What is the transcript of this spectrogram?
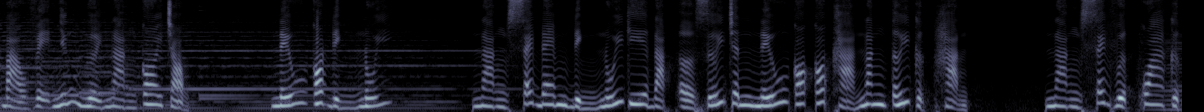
Bảo vệ những người nàng coi trọng. Nếu có đỉnh núi, Nàng sẽ đem đỉnh núi kia đạp ở dưới chân nếu có có khả năng tới cực hạn. Nàng sẽ vượt qua cực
